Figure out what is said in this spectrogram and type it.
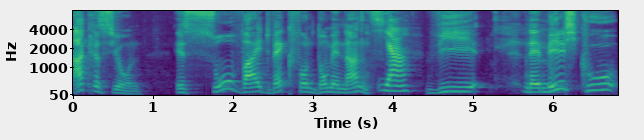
Aggression ist so weit weg von Dominanz ja. wie eine Milchkuh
